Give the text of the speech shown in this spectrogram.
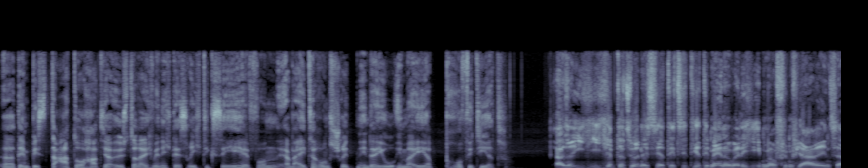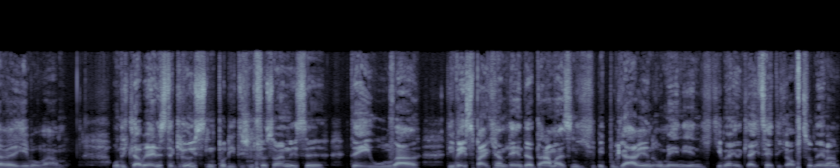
Äh, denn bis dato hat ja Österreich, wenn ich das richtig sehe, von Erweiterungsschritten in der EU immer eher profitiert. Also ich, ich habe dazu eine sehr dezidierte Meinung, weil ich eben auch fünf Jahre in Sarajevo war. Und ich glaube, eines der größten politischen Versäumnisse der EU war, die Westbalkanländer damals nicht mit Bulgarien, Rumänien nicht gleichzeitig aufzunehmen.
